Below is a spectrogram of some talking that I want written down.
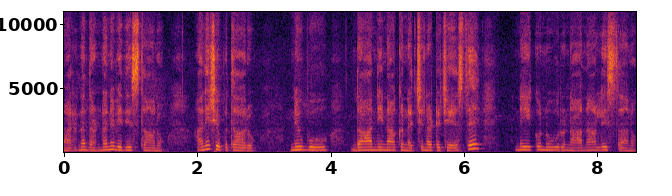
మరణదండన విధిస్తాను అని చెబుతారు. నువ్వు దాన్ని నాకు నచ్చినట్టు చేస్తే నీకు నూరు నాణాలు ఇస్తాను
